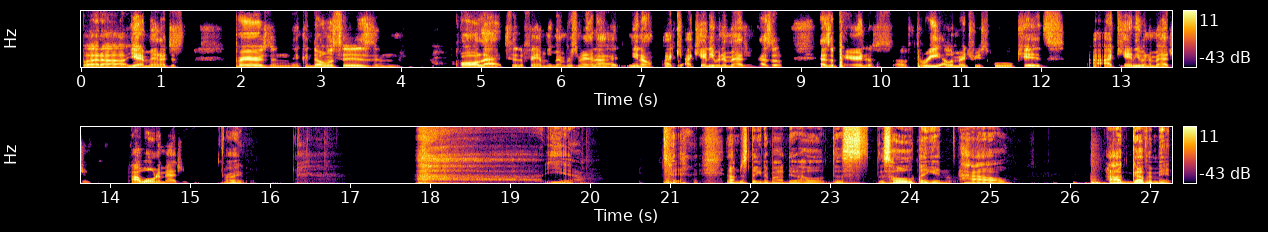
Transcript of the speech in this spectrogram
But uh yeah, man, I just prayers and, and condolences and all that to the family members, man. I you know, I, I can't even imagine as a as a parent of, of three elementary school kids, I, I can't even imagine. I won't imagine. right. I'm just thinking about the whole this this whole thing and how our government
